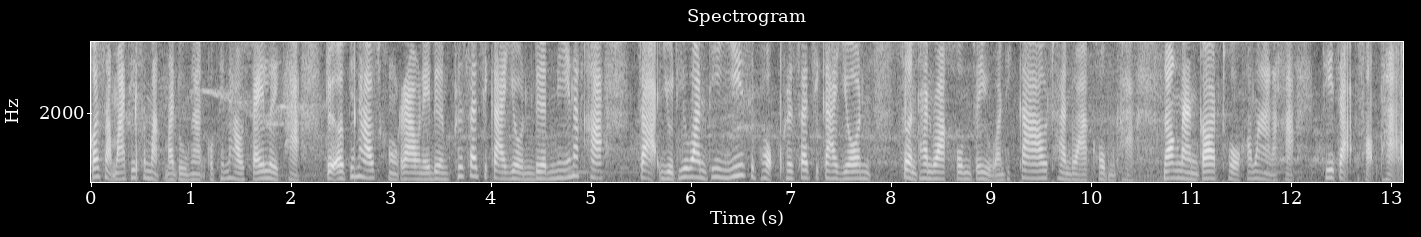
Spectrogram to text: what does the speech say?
ก็สามารถที่สมัครมาดูงาน Open House ได้เลยค่ะ โดย Open House ของเราในเดือนพฤศจิกายนเดือนนี้นะคะ จะอยู่ที่วันที่ 26 พฤศจิกายน ส่วนธันวาคมจะอยู่วันที่ 9 ธันวาคมค่ะ นอกนั้นก็โทรเข้ามานะคะ ที่จะสอบถาม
